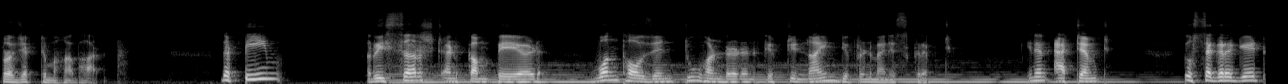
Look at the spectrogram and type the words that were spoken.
Project Mahabharat. The team researched and compared 1259 different manuscripts in an attempt to segregate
